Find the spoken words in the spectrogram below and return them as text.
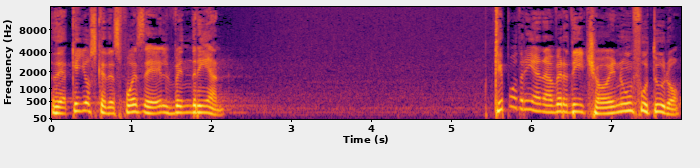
de aquellos que después de él vendrían. ¿Qué podrían haber dicho en un futuro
